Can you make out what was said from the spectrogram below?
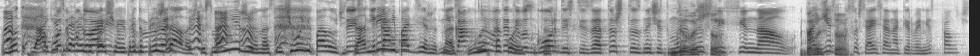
Вот, а я Вот тебя, между прочим, предупреждала, что с Манижей у нас ничего не То получится. есть Андрей никакой, не поддержит нас. Никакой ни вот этой вот ситуации. гордости за то, что, значит, мы Да вы вышли что? в финал. Да а вы если, что? слушайте, а если она первое место получит?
